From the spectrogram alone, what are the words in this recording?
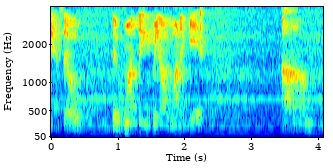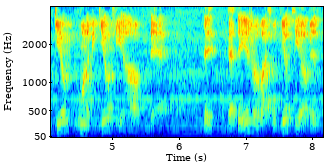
And so the one thing we don't want to get um, guilt, want to be guilty of that, that that the Israelites were guilty of is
